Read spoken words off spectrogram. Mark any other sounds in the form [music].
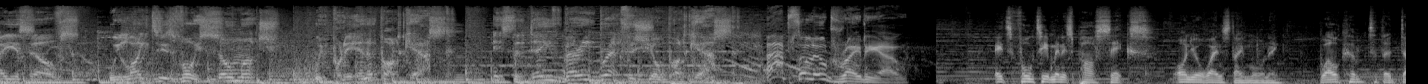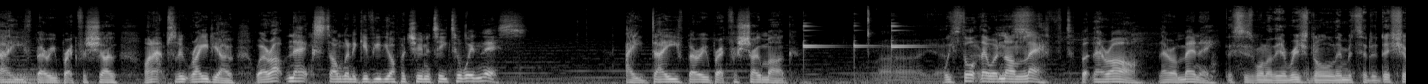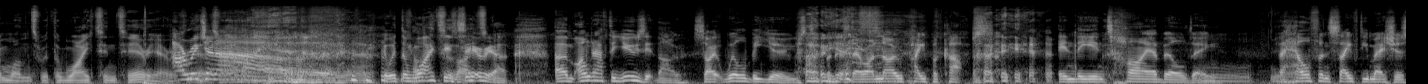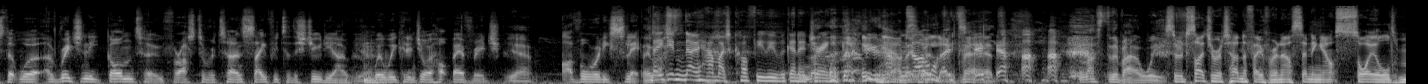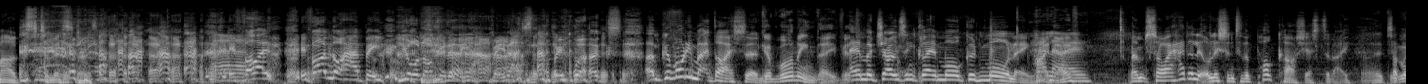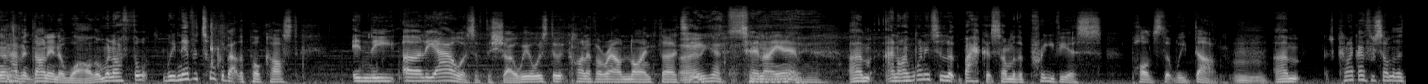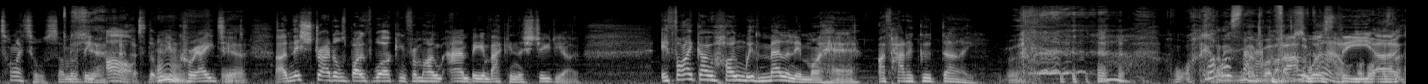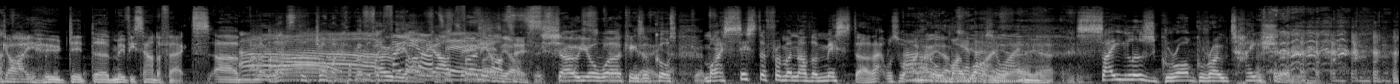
prepare yourselves. We liked his voice so much, we put it in a podcast. It's the Dave Berry Breakfast Show podcast. Absolute Radio. It's 14 minutes past six on your Wednesday morning. Welcome to the Dave Berry Breakfast Show on Absolute Radio, where up next I'm going to give you the opportunity to win this a Dave Berry Breakfast Show mug. Ah, we thought there were none left, but there are. There are many. This is one of the original limited edition ones with the white interior. isn't it? Original! Yeah. [laughs] With the white interior. Um, I'm going to have to use it though, so it will be used Oh, because there are no paper cups [laughs] in the entire building. The health and safety measures that were originally gone to for us to return safely to the studio where we could enjoy hot beverage, Yeah. I've already slipped. They They didn't know how much coffee we were going [laughs] to drink. You Yeah, have they no weren't idea. prepared. It lasted about a week. So we decided to return the favour. We're now sending out soiled mugs to listeners. [laughs] if I if I'm not happy, you're not going to be happy. That's how it works. Um, good morning, Matt Dyson. Good morning, David. Emma Jones and Glenn Moore. Good morning. Hello. Dave. Um, so I had a little listen to the podcast yesterday, did something I haven't done in a while. And when I thought we never talk about the podcast in the early hours of the show, we always do it kind of around 9.30, Oh, yes. 10 a.m. yeah, yeah. Um, and I wanted to look back at some of the previous pods that we've done. Mm. Um, can I go through some of the titles, some of the Yeah. art that we've mm. created? Yeah. And this straddles both working from home and being back in the studio. If I go home with melon in my hair, I've had a good day. [laughs] [laughs] What, was even remember that? That was about. the What uh, guy who did the movie sound effects. Um, what's the job? I can't remember. Foley Foley artist. artist. Foley Foley artist. Show yes, your workings, Yeah, of course. yeah, my sister from another mister, that was what I Oh, called yeah, my yeah, wife. Yeah, yeah. Sailor's grog rotation. [laughs]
